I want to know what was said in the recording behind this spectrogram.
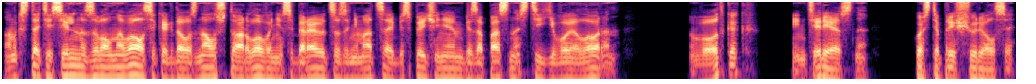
Он, кстати, сильно заволновался, когда узнал, что Орловы не собираются заниматься обеспечением безопасности его и Лорен. «Вот как? Интересно». Костя прищурился.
